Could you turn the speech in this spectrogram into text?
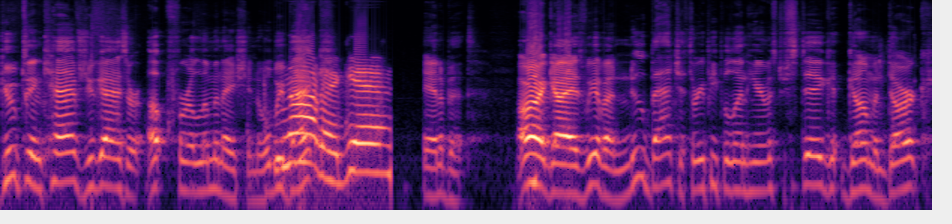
Gooped and Cavs, you guys are up for elimination. We'll be Not back again. in a bit. All right, guys, we have a new batch of three people in here: Mr. Stig, Gum, and Dark.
